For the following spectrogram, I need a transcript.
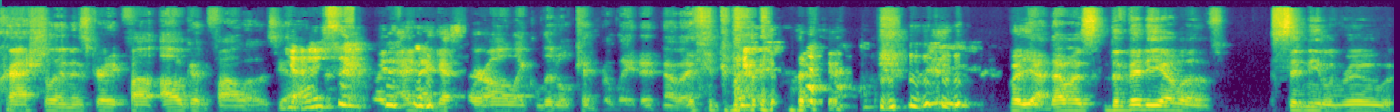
Krashlyn is great. all good follows. Yeah. Yes. and I guess they're all like little kid related now that I think about it. but yeah, that was the video of Sydney Leroux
